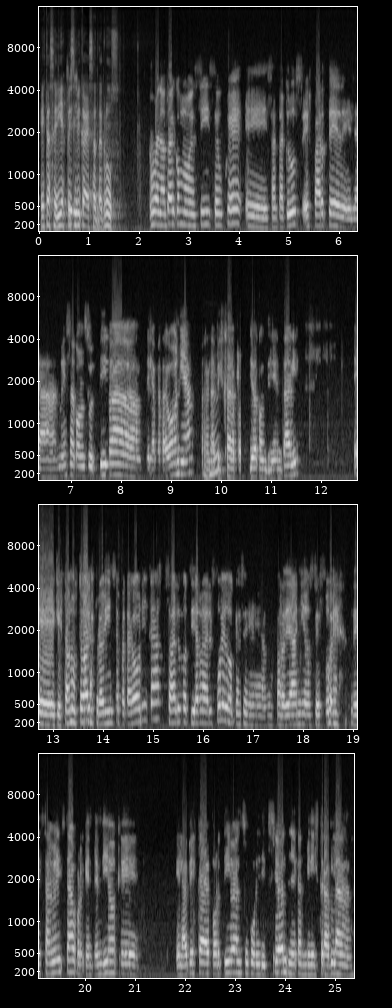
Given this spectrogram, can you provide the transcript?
Esta sería específica de Santa Cruz. Bueno, tal como decís, Euge, eh, Santa Cruz es parte de la mesa consultiva de la Patagonia para la pesca deportiva continental, eh, que estamos todas las provincias patagónicas, salvo Tierra del Fuego, que hace un par de años se fue de esta mesa porque entendió que, la pesca deportiva en su jurisdicción tenía que administrarla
